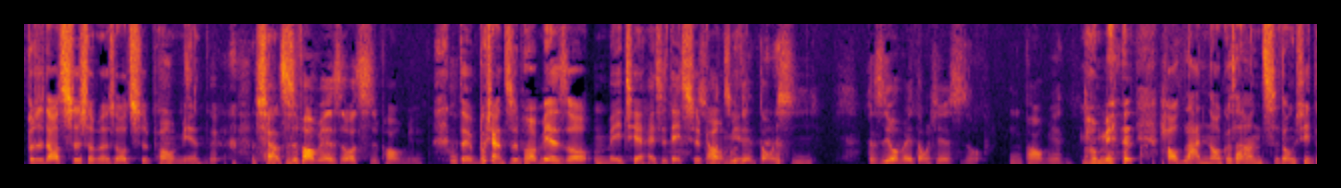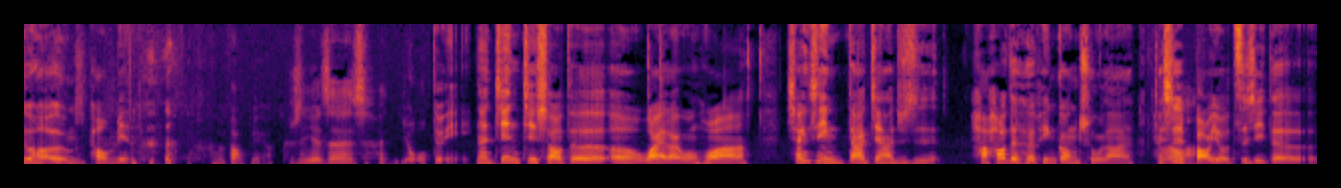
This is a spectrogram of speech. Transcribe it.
不知道吃什么时候吃泡 面。对，想吃泡面的时候吃泡面。对，不想吃泡面的时候，没钱还是得吃泡面。煮点东西，可是又没东西的时候，嗯，泡面。泡面好懒哦，可是好想吃东西都好饿。泡面 很方便啊，可是也真的是很油。对，那今天介绍的呃外来文化，相信大家就是。好好的和平共处啦，还是保有自己的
